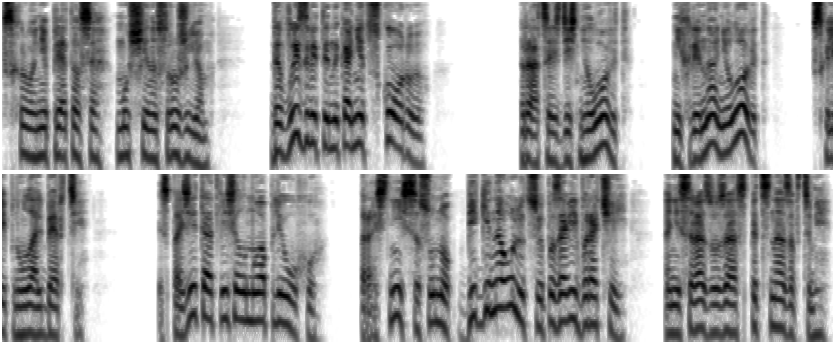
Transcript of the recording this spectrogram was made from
В схроне прятался мужчина с ружьем. «Да вызови ты, наконец, скорую!» «Рация здесь не ловит. Ни хрена не ловит!» — всхлипнул Альберти. Эспозита отвесил ему оплеуху. «Проснись, сосунок, беги на улицу и позови врачей, а не сразу за спецназовцами.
